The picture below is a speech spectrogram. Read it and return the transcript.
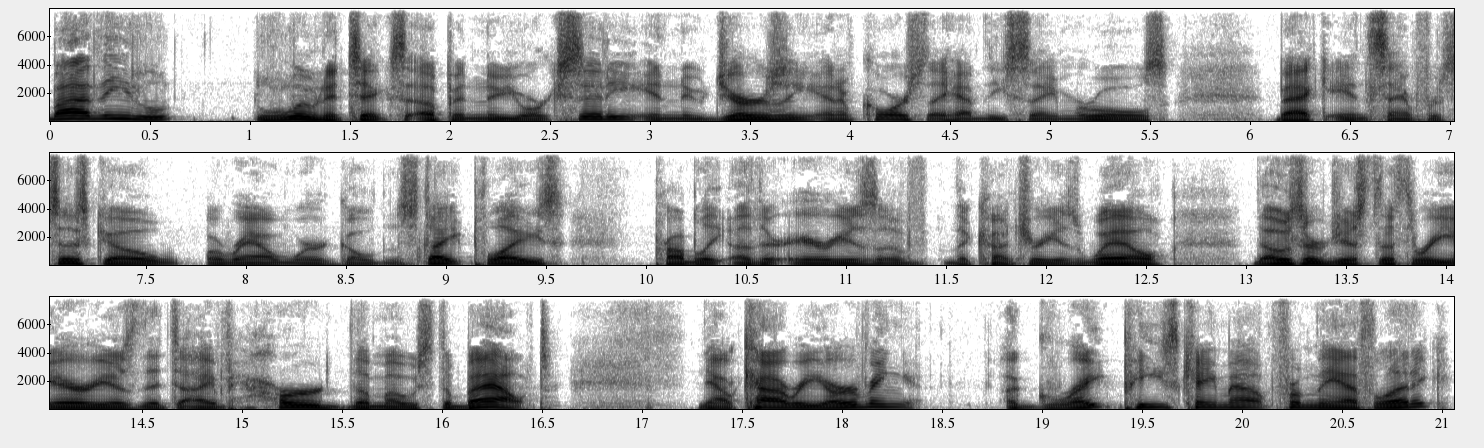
by the lunatics up in New York City, in New Jersey, and of course, they have these same rules back in San Francisco, around where Golden State plays, probably other areas of the country as well. Those are just the three areas that I've heard the most about. Now, Kyrie Irving, a great piece came out from The Athletic.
